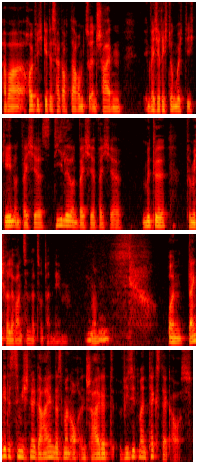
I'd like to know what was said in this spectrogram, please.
aber häufig geht es halt auch darum zu entscheiden, in welche Richtung möchte ich gehen und welche Stile und welche, welche Mittel für mich relevant sind als Unternehmen. Ne? Mhm. Und dann geht es ziemlich schnell dahin, dass man auch entscheidet, wie sieht mein Tech-Stack aus?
